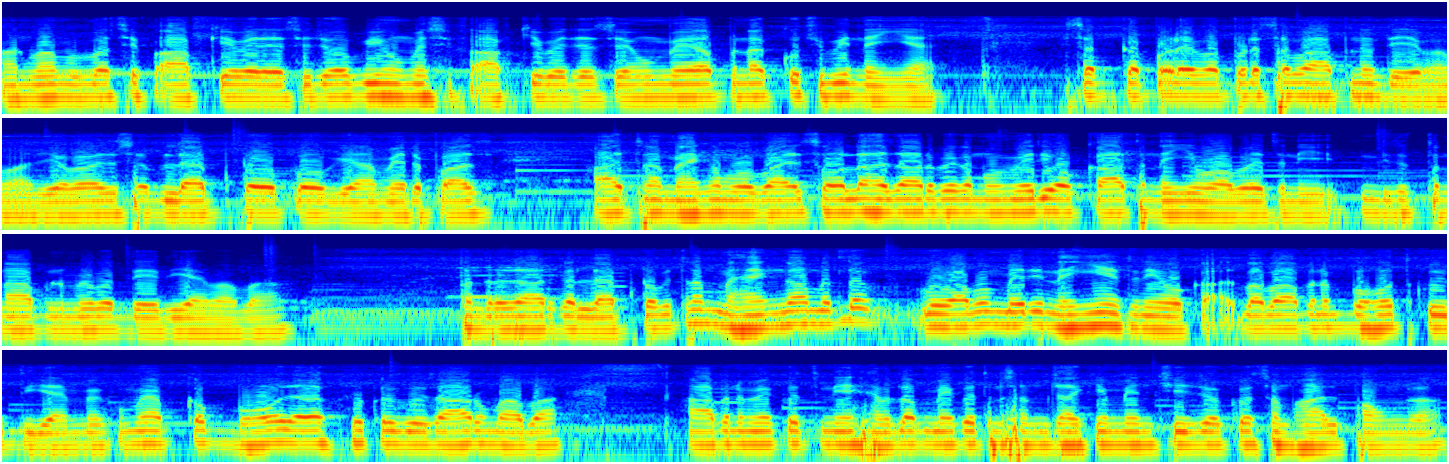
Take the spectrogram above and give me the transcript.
हनुमान बाबा, सिर्फ़ आपकी वजह से, जो भी हूँ मैं, सिर्फ़ आपकी वजह से हूँ, मैं अपना कुछ भी नहीं है। सब कपड़े वपड़े सब आपने दिए, बाबा जी, बाबा सब लैपटॉप हो गया मेरे पास। आज इतना महँगा मोबाइल, सोलह हज़ार रुपये का मेरी औकात नहीं है, बाबा, इतनी, जितना आपने मेरे को दे दिया है, बाबा। पंद्रह हज़ार का लैपटॉप इतना महँगा मतलब बाबा मेरी नहीं है इतनी औकात। बाबा आपने बहुत कुछ दिया है, मेरे को, मैं आपका बहुत ज़्यादा शुक्रगुजार हूँ बाबा। आपने मेरे को इतनी मतलब मेरे को इतना समझा कि मैं इन चीज़ों को संभाल पाऊँगा।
